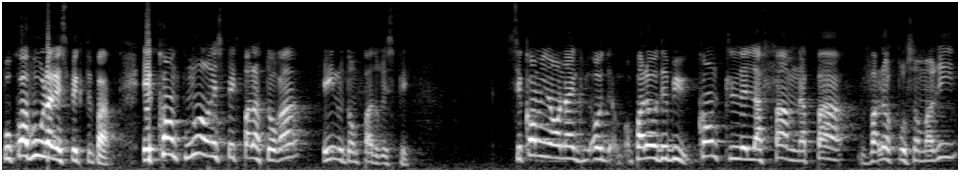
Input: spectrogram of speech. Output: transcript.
Pourquoi vous ne la respectez pas? Et quand nous, on ne respecte pas la Torah, et ils ne nous donnent pas de respect. C'est comme on, a, on parlait au début. Quand la femme n'a pas valeur pour son mari,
